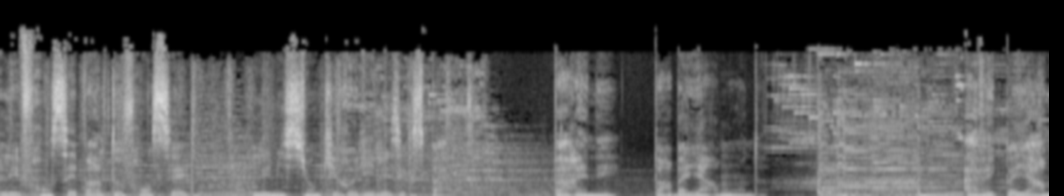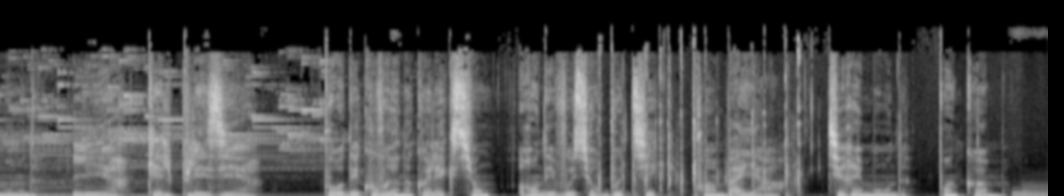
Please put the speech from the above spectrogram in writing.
Les Français parlent au français, l'émission qui relie les expats. Parrainée par Bayard Monde. Avec Bayard Monde, lire, quel plaisir. Pour découvrir nos collections, rendez-vous sur boutique.bayard-monde.com.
